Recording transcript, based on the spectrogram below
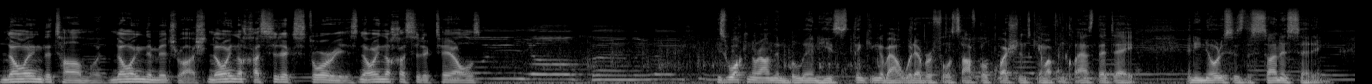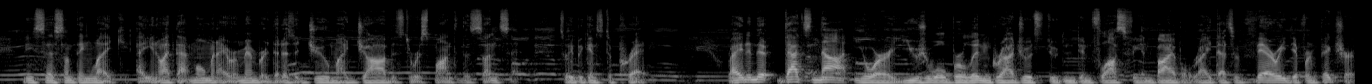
knowing the Talmud, knowing the Midrash, knowing the Hasidic stories, knowing the Hasidic tales. He's walking around in Berlin, he's thinking about whatever philosophical questions came up in class that day, and he notices the sun is setting. And he says something like, you know, at that moment I remembered that as a Jew, my job is to respond to the sunset. So he begins to pray, right? And there, that's not your usual Berlin graduate student in philosophy and Bible, right? That's a very different picture.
